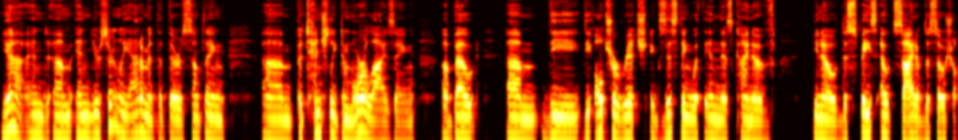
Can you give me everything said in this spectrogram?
Yeah, and um, and you're certainly adamant that there's something um, potentially demoralizing about um, the the ultra rich existing within this kind of you know the space outside of the social,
